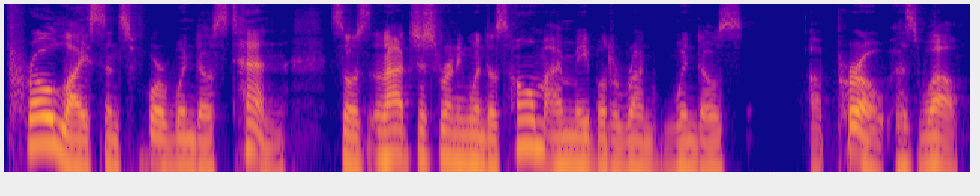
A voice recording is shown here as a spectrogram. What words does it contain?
Pro license for Windows 10. So it's not just running Windows Home. I'm able to run Windows uh, Pro as well.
